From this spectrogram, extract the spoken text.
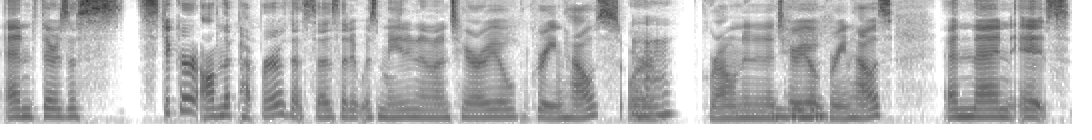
and there's a s- sticker on the pepper that says that it was made in an Ontario greenhouse or Mhm. grown in an Ontario greenhouse, and then it's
